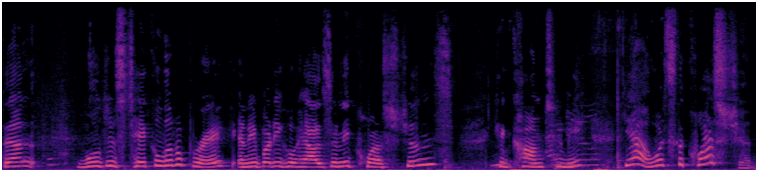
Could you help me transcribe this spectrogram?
then we'll just take a little break. Anybody who has any questions can come to me. Yeah, what's the question?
